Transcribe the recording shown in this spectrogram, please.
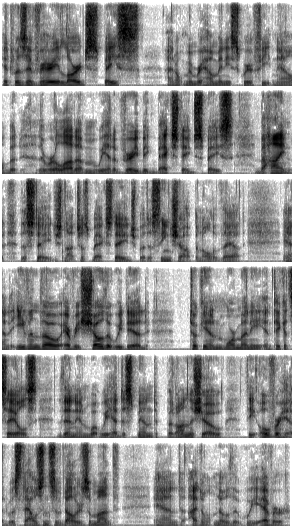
It was a very large space. I don't remember how many square feet now, but there were a lot of them. We had a very big backstage space behind the stage, not just backstage, but a scene shop and all of that. And even though every show that we did took in more money in ticket sales than in what we had to spend to put on the show, the overhead was thousands of dollars a month. And I don't know that we ever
